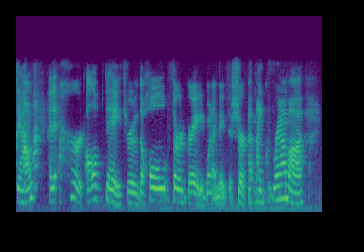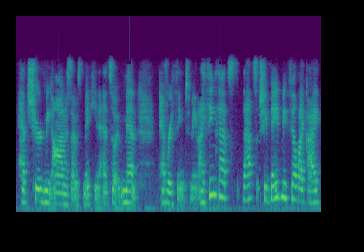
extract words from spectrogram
down, and it hurt all day through the whole third grade when I made this shirt. But my grandma had cheered me on as I was making it, and so it meant everything to me. And I think that's that's she made me feel like I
